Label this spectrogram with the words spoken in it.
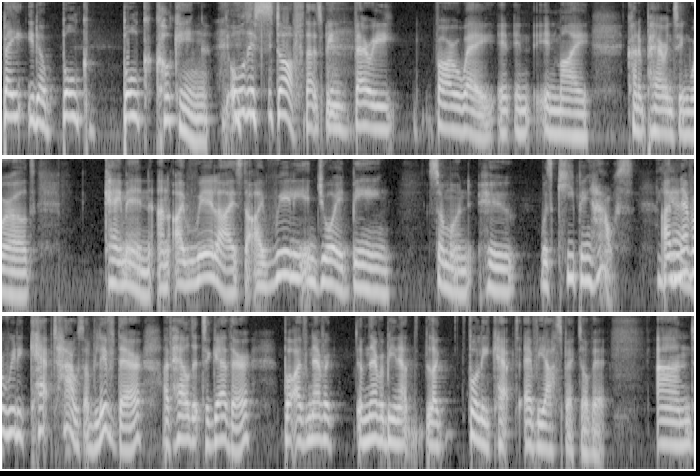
ba- you know, bulk bulk cooking, all this stuff that's been very far away in, in, in my kind of parenting world came in and I realized that I really enjoyed being someone who was keeping house. I've never really kept house. I've lived there, I've held it together, but I've never I've never been at like fully kept every aspect of it. And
